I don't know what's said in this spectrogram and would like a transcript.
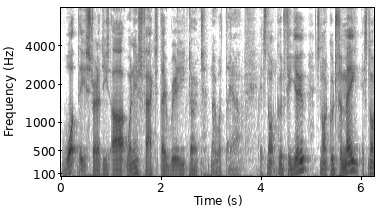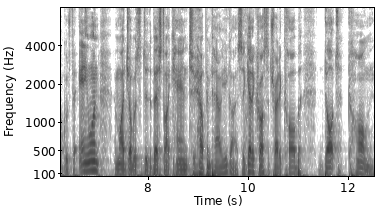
what these strategies are when in fact they really don't know what they are. It's not good for you, it's not good for me, it's not good for anyone, and my job is to do the best I can to help empower you guys. So get across to tradercobb.com.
